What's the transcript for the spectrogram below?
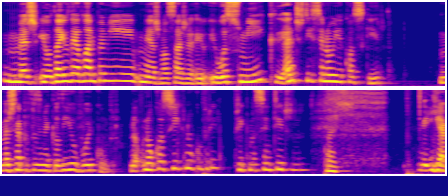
mas eu dei o deadline para mim mesmo, ou seja, eu, eu, assumi que antes disso eu não ia conseguir, mas se é para fazer naquele dia eu vou e cumpro. Não, não consigo não cumprir, fico-me a sentir. Pois. E é,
